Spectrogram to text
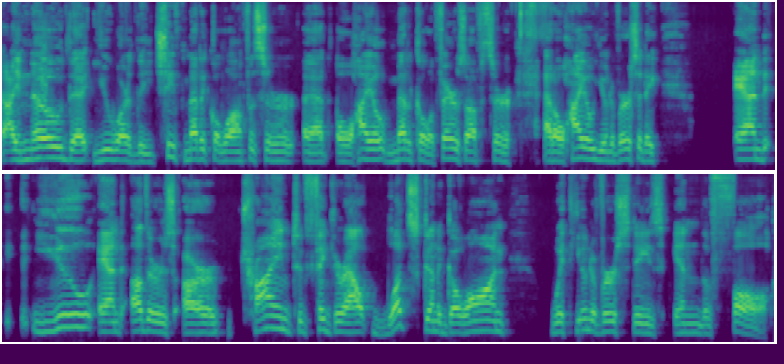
I know that you are the Chief Medical Officer at Ohio, Medical Affairs Officer at Ohio University and you and others are trying to figure out what's going to go on with universities in the fall.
